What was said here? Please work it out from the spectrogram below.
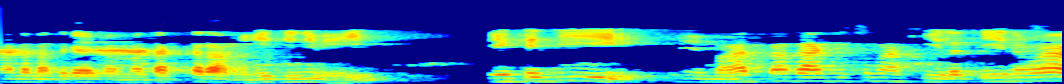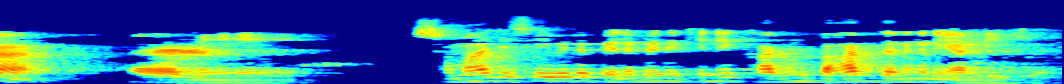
මට මතකයි මම මතක් කරා මෙහිදී නෙවෙයි. ඒකෙදී මහත්මා ගාන්ධිතුමා කියලා තියෙනවා මේ සමාජ සේවයට පෙළඹෙන කෙනෙක් කරුණු පහක් දැනගෙන යන්නේ කියලා.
